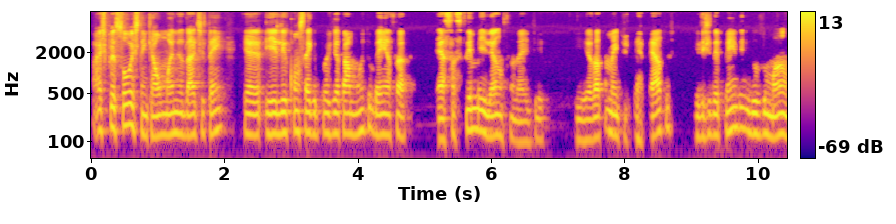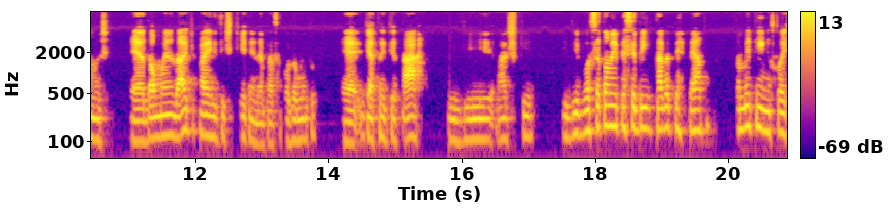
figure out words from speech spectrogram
as pessoas têm, que a humanidade tem, e é, ele consegue projetar muito bem essa, essa semelhança, né? De, de exatamente os perpétuos, eles dependem dos humanos, é, da humanidade para existirem, né? Para essa coisa muito é, de acreditar e de, acho que, de você também perceber que cada perpétuo também tem suas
